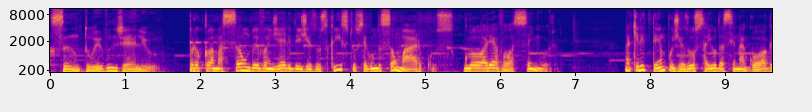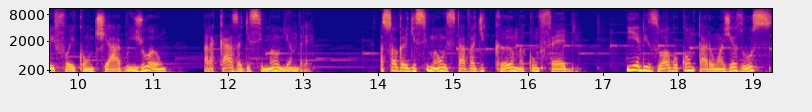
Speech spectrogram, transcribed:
Santo Evangelho. Proclamação do Evangelho de Jesus Cristo segundo São Marcos. Glória a vós, Senhor. Naquele tempo, Jesus saiu da sinagoga e foi com Tiago e João para a casa de Simão e André. A sogra de Simão estava de cama com febre, e eles logo contaram a Jesus,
